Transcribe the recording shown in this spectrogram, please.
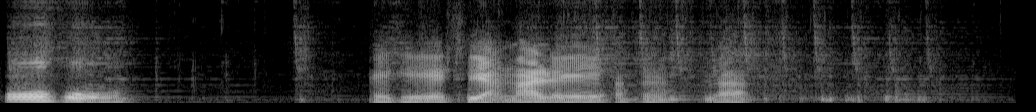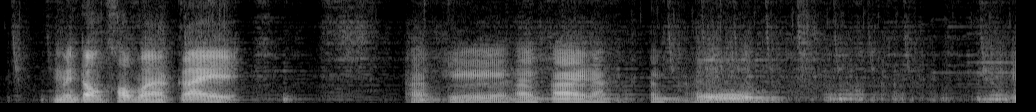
โอ้โห ในที่เสียงมากเลยโอเคยากไม่ต้องเข้ามาใกล้ โอเคค่อยๆนะค่อยๆ โอ้ โอเค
